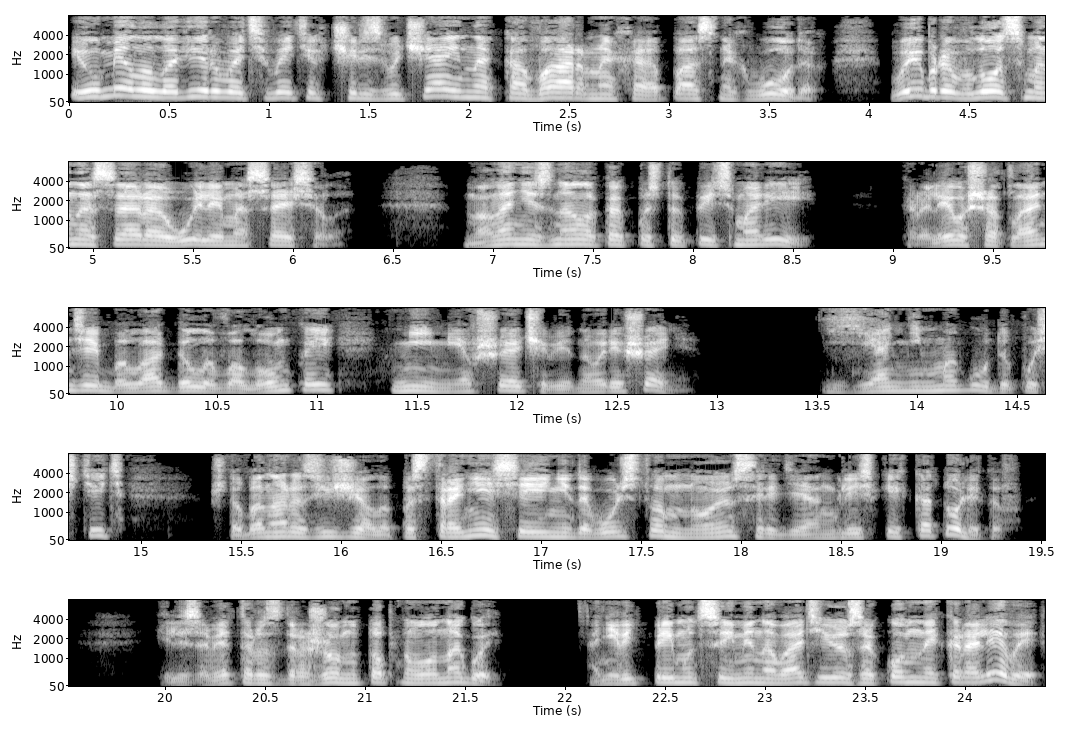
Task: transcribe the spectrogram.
и умела лавировать в этих чрезвычайно коварных и опасных водах, выбрав лоцмана сэра Уильяма Сесила. Но она не знала, как поступить с Марией. Королева Шотландии была головоломкой, не имевшей очевидного решения. «Я не могу допустить, чтобы она разъезжала по стране, сея недовольство мною среди английских католиков. Елизавета раздраженно топнула ногой. Они ведь примутся именовать ее законной королевой,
